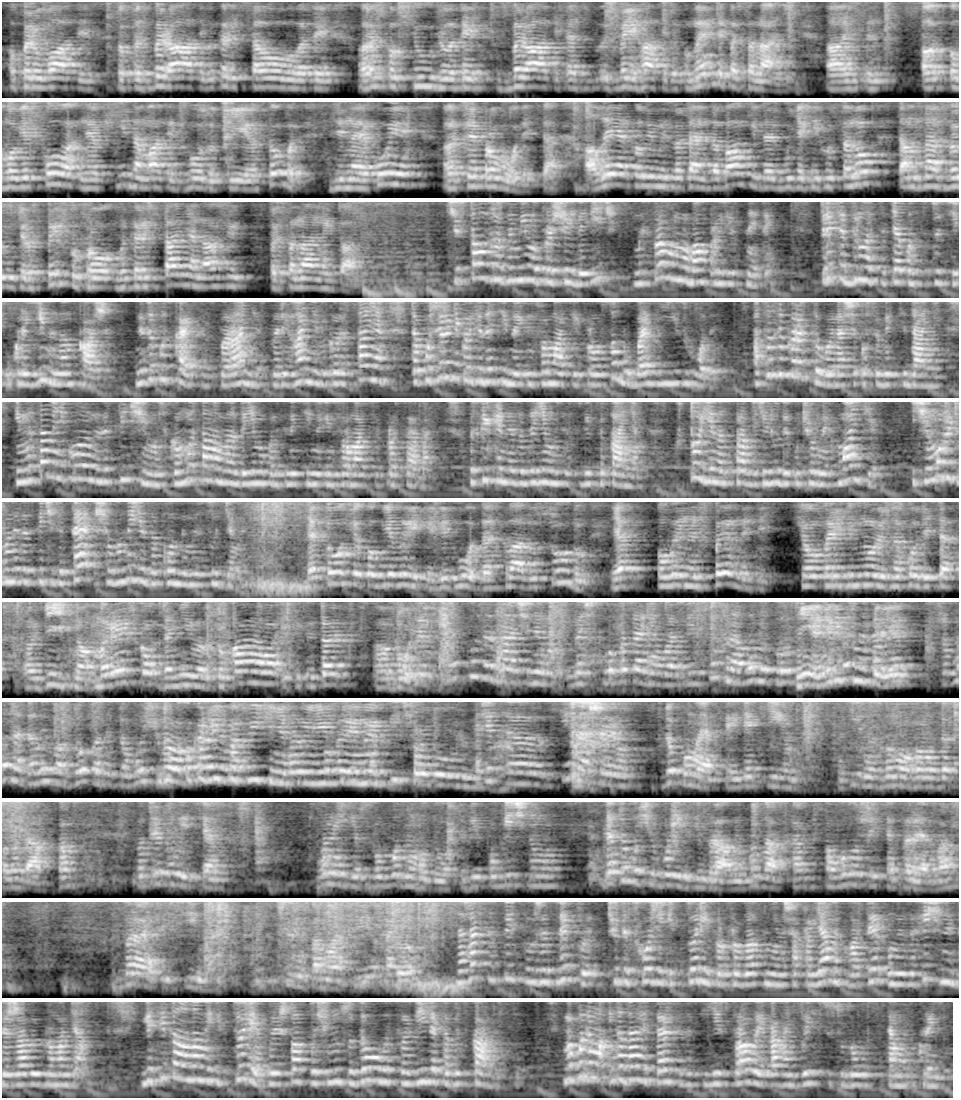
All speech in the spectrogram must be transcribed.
оперувати, тобто збирати, використовувати, розповсюджувати, збирати та зберігати документи персональні, е, обов'язково необхідно мати згоду тієї особи, згідно якої е, це проводиться. Але коли ми звертаємось до банків, до будь-яких установ, там з нас беруть розписку про використання наших персональних даних. Щоб стало зрозуміло, про що йде річ, ми спробуємо вам роз'яснити. 32 стаття Конституції України нам каже: не допускається збирання, зберігання, використання та поширення конфіденційної інформації про особу без її згоди. А суд використовує наші особисті дані, і ми самі ніколи не засвідчуємось, кому саме ми надаємо конфіденційну інформацію про себе, оскільки не задаємося собі питанням, хто є насправді ті люди у чорних мантіях, і чи можуть вони засвідчити те, що вони є законними суддями. Для того, щоб об'явити відвод до складу суду, я повинен впевнитись, що переді мною знаходиться е, дійсно Мережко, Данілов Суханова і секретар е, Бойко. Зв'язку з зазначеним, значить, клопотання у вас відсутне, але ви просите, Ні, не ми надали- я- щоб ми надали вам докази того, що Да, ви покажіть посвідчення свої, і все, і Покажіть ми посвідчення. продовжимо. Значить, е, всі наші документи, які згідно з вимогами законодавства потребуються, вони є в свободному доступі публічному. Для того, щоб ви їх зібрали, будь ласка, оголошується перерва. Збирайте всі всю інформацію, яка є. На жаль, суспільство вже звикло чути схожі історії про привласнення шахраями квартир у незахищених державою громадян. Висвітлена нами історія перейшла в площину судового свавілля та безкарності. Ми будемо і надалі стежити за цією справою, яка ганьбить всю судову систему України.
